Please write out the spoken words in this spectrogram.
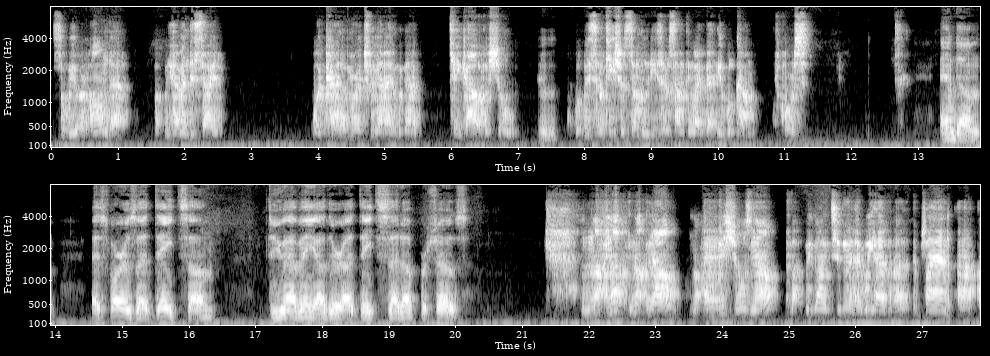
So we are on that, but we haven't decided what kind of merch we're gonna we're gonna take out or show. Mm-hmm. Will be some T-shirts, some hoodies, or something like that. It will come, of course. And um, as far as uh, dates, um, do you have any other uh, dates set up for shows? Not not not now not any shows now, but we're going to we have a planned uh,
